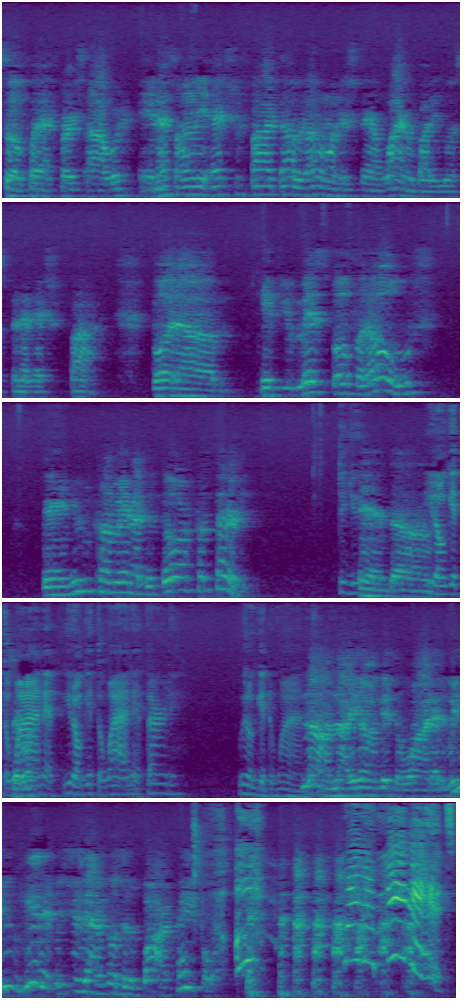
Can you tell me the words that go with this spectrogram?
so for that first hour, and that's only an extra five dollars. I don't understand why nobody would spend that extra five. But um, if you miss both of those, then you can come in at the door for thirty. Do you And um, you don't get the so- wine at you don't get the wine at thirty? We don't get the wine. No, no, you don't get the wine. At, well, you can get it, but you just gotta go to the bar and pay for it. Oh, Wait a minute!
